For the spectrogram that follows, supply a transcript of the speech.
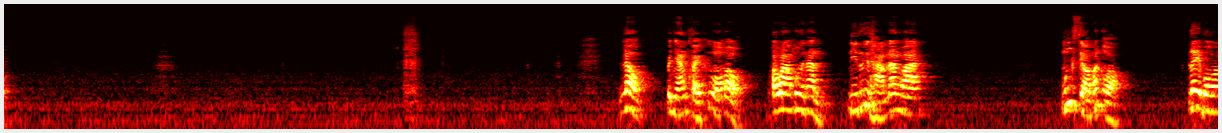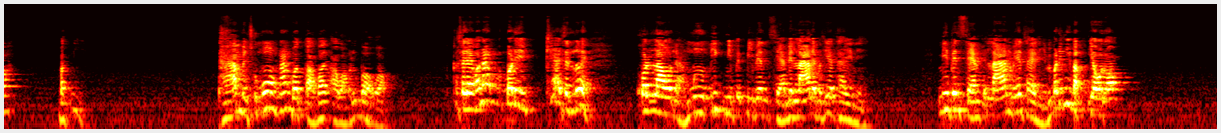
แล้วเป็นยังข่อยคือหมอเปล่าเพราะว่ามือนั่นนี่ลุยถามนั่งว่า มึงเสี่ยวมันออก เลยบอ บักนี่ถามเป็นชั่วโมงนั่งบนตอบว่าเอาออกหรือบอกออก ก็แสดงว่านั่งบริแค่ฉันเลย คนเราเนี่ยมือมิกมีเป็นมีเป็นแสนเป็นล้านในประเทศไทยนี่ มีเป็นแสนเป็นล้านในประเทศไทยนี่มันไม่ได้มีแบบเดียวหรอก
